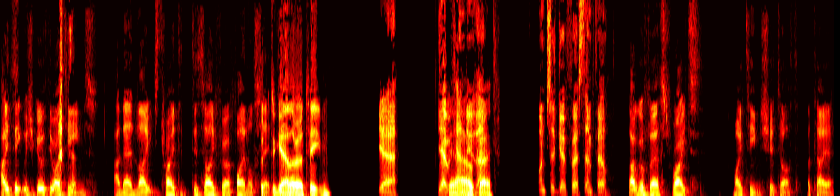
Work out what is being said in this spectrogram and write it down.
I think we should go through our teams and then like try to decipher a final Put together a team. Yeah. Yeah, we Yeah, can do okay. that. Want to go first then, Phil? I'll go first. Right, my team's shit hot. I tell you.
